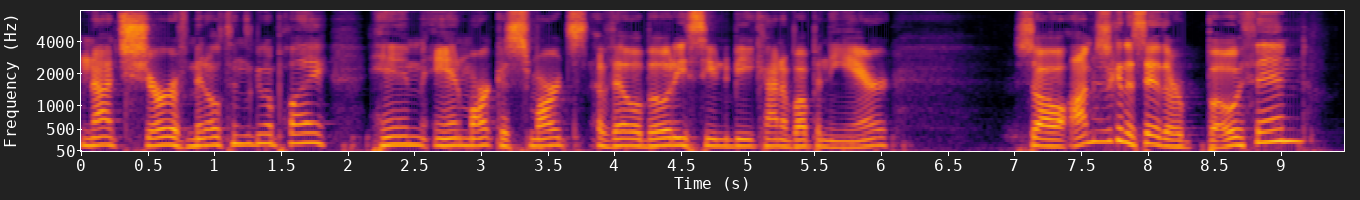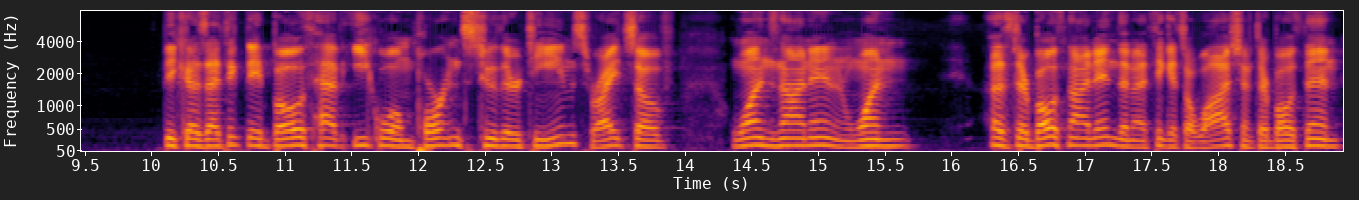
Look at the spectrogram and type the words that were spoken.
not sure if Middleton's going to play. Him and Marcus Smart's availability seem to be kind of up in the air. So I'm just going to say they're both in because I think they both have equal importance to their teams, right? So if one's not in and one, if they're both not in, then I think it's a wash. If they're both in,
